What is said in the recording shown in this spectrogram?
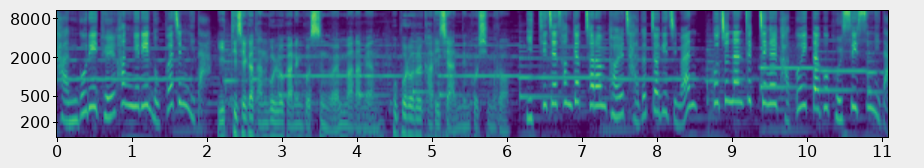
단골이 될 확률이 높아집니다. 이티제가 단골로 가는 곳은 웬만하면 호불호를 가리지 않는 곳이므로 이티제 성격처럼 덜 자극적이지만 꾸준한 특징을 갖고 있다고 볼 수 있습니다.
